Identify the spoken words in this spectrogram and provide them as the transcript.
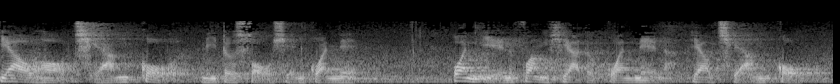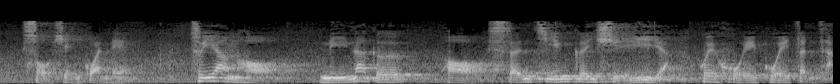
要哦强过你的手弦观念，万年放下的观念啊，要强过手弦观念，这样吼，你那个。”哦，神经跟血液啊会回归正常。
